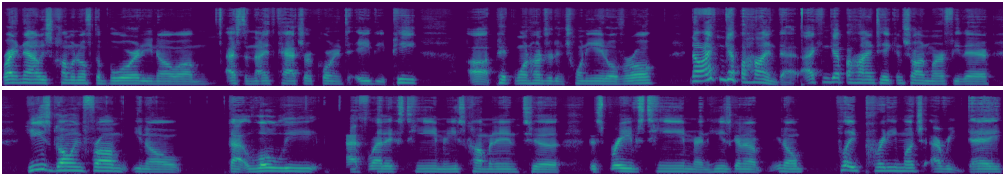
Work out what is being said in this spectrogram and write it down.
Right now, he's coming off the board, you know, um, as the ninth catcher according to ADP, uh, pick 128 overall. Now, I can get behind that. I can get behind taking Sean Murphy there. He's going from, you know, that lowly athletics team, and he's coming into this Braves team, and he's going to, you know, play pretty much every day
